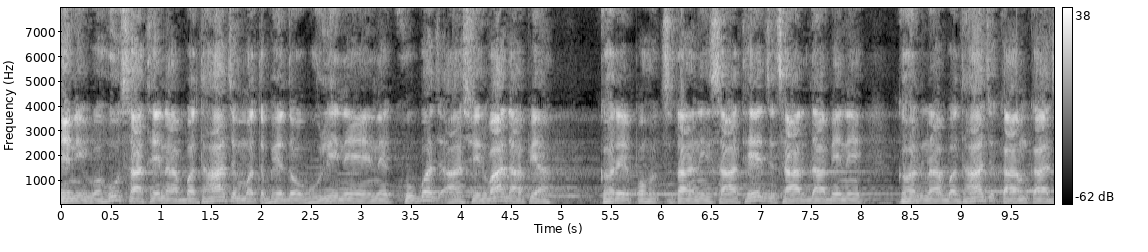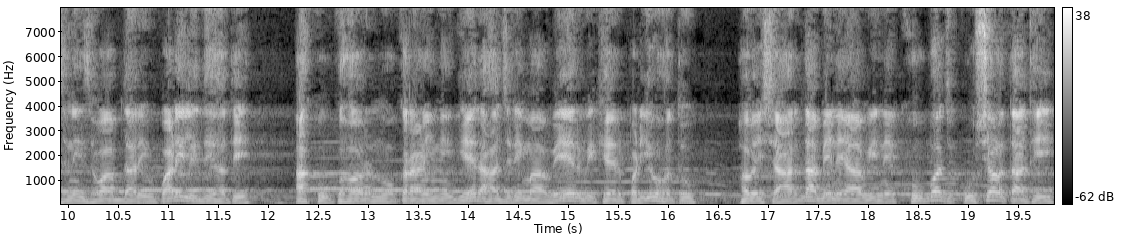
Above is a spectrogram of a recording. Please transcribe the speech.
એની વહુ સાથેના બધા જ મતભેદો ભૂલીને એને ખૂબ જ આશીર્વાદ આપ્યા. ઘરે પહોંચતાની સાથે જ શારદાબેને ઘરના બધા જ કામકાજની જવાબદારી ઉપાડી લીધી હતી. આખું ઘર નોકરાણીની ગેરહાજરીમાં વેર વિખેર પડ્યું હતું. હવે શારદાબેને આવીને ખૂબ જ કુશળતાથી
